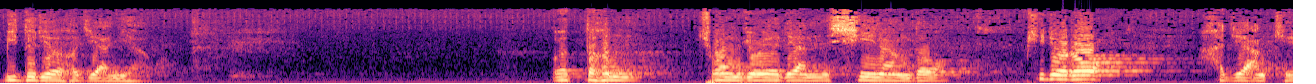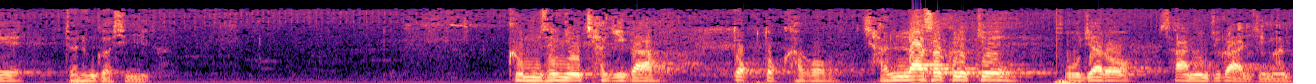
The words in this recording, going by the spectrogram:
믿으려 하지 아니하고 어떠한 종교에 대한 신앙도 필요로 하지 않게 되는 것입니다. 금생에 자기가 똑똑하고 잘나서 그렇게 부자로 사는 줄 알지만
